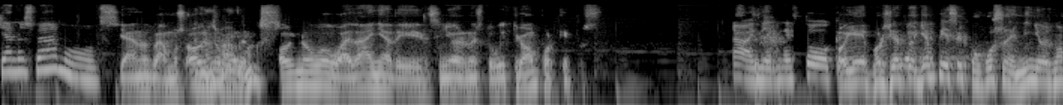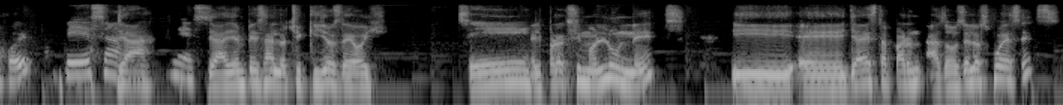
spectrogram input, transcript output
Ya nos vamos. Ya nos vamos. Hoy, nos no, hubo- vamos. hoy no hubo guadaña del señor Ernesto Buitrón porque pues Ay, mi Ernesto, Oye, por cierto, ya empieza el concurso de niños, ¿no, Joel? empieza. Ya. Ya, ya empiezan los chiquillos de hoy. Sí. El próximo lunes. Y eh, ya destaparon a dos de los jueces.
